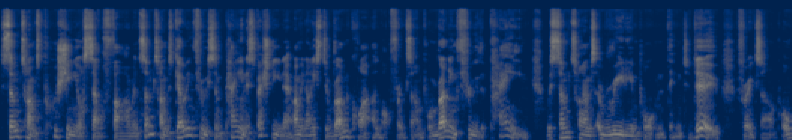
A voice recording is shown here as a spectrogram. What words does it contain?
sometimes pushing yourself far and sometimes going through some pain, especially, you know, I mean, I used to run quite a lot, for example, and running through the pain was sometimes a really important thing to do. For example,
